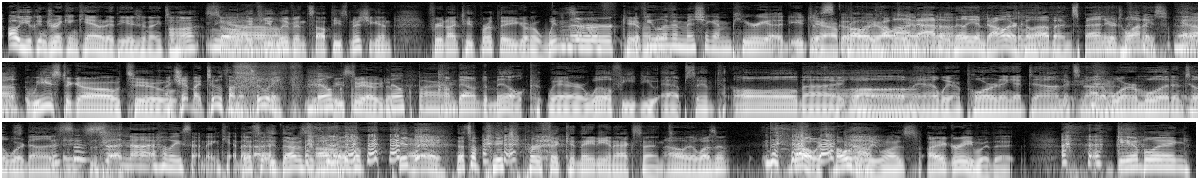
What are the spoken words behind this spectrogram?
Oh, you can drink in Canada at the age of nineteen. Uh huh. So Yeah. if you live in Southeast Michigan for your 19th birthday, you go to No, Windsor, if- Canada. If you live in Michigan, period, you just Yeah, go probably to all of it. Canada. million dollar club and spend your twenties. Yeah. we used to go to. I chipped my tooth on a toonie. Milk we used to be able to milk bar. Come down to Milk, where we'll feed you absinthe all night long. Man, we are pouring it down. It's not a wormwood until we're done. This is uh, not how they sound in Canada. That's a, that is a, Oh. that's a pitch, Hey. that's a pitch perfect Canadian accent. Oh, it wasn't. No, it totally was. I agree with it. Gambling,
